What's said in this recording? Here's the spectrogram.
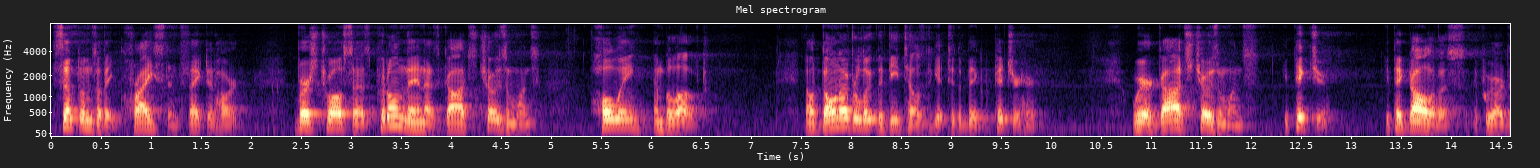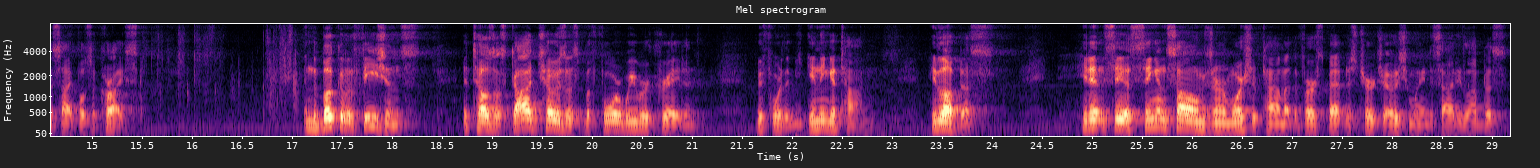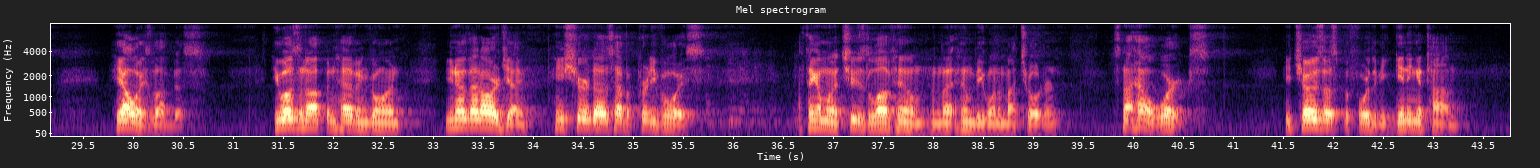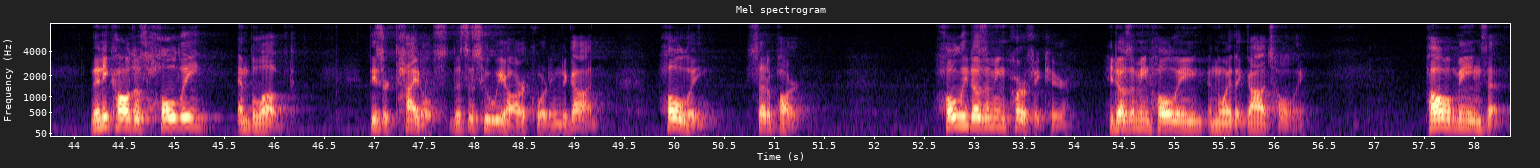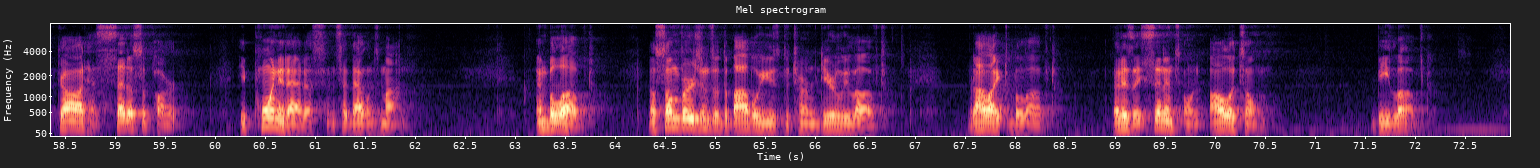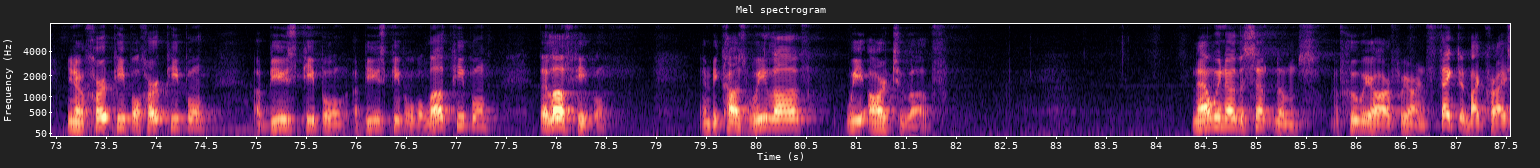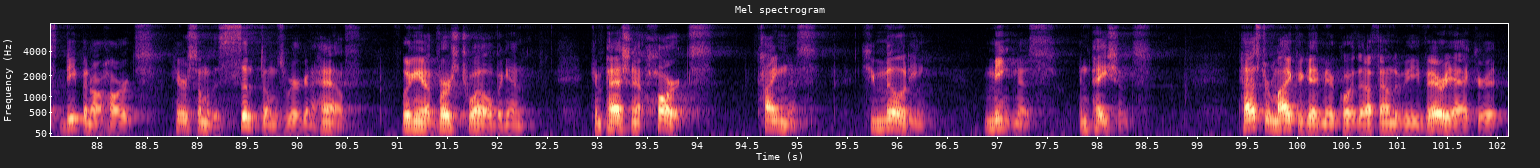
Symptoms of a Christ infected heart. Verse 12 says, Put on then as God's chosen ones, holy and beloved. Now, don't overlook the details to get to the big picture here. We are God's chosen ones. He picked you, He picked all of us if we are disciples of Christ. In the book of Ephesians, it tells us God chose us before we were created, before the beginning of time. He loved us. He didn't see us singing songs during worship time at the First Baptist Church of Ocean Way and decide He loved us. He always loved us. He wasn't up in heaven going, You know that RJ? He sure does have a pretty voice. I think I'm going to choose to love him and let him be one of my children. It's not how it works. He chose us before the beginning of time. Then he calls us holy and beloved. These are titles. This is who we are according to God. Holy, set apart. Holy doesn't mean perfect here. He doesn't mean holy in the way that God's holy. Paul means that God has set us apart. He pointed at us and said, That one's mine. And beloved. Now, some versions of the Bible use the term dearly loved, but I liked beloved. That is a sentence on all its own. Be loved. You know, hurt people hurt people, abuse people abuse people, will love people, they love people. And because we love, we are to love. Now we know the symptoms of who we are if we are infected by Christ deep in our hearts. Here are some of the symptoms we are going to have. Looking at verse 12 again compassionate hearts, kindness, humility, meekness, and patience. Pastor Micah gave me a quote that I found to be very accurate,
